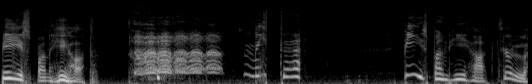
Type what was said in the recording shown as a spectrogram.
Piispan hihat. Mitä? Piispan hihat. Kyllä.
